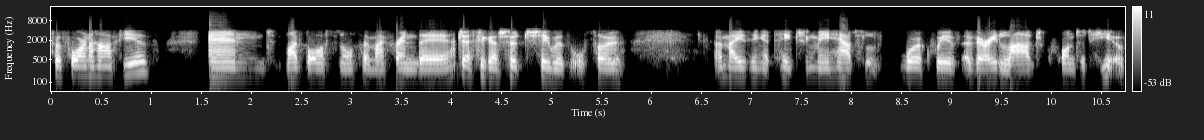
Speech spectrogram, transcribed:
for four and a half years. And my boss and also my friend there, Jessica she was also amazing at teaching me how to work with a very large quantity of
